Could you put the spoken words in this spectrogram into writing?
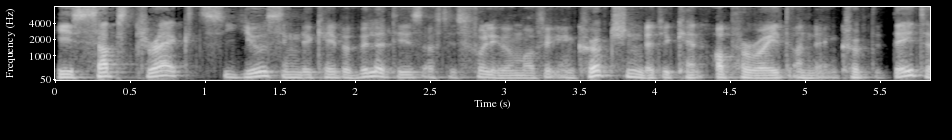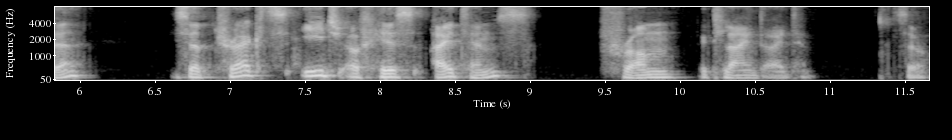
he subtracts using the capabilities of this fully homomorphic encryption that you can operate on the encrypted data. He subtracts each of his items from the client item. So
